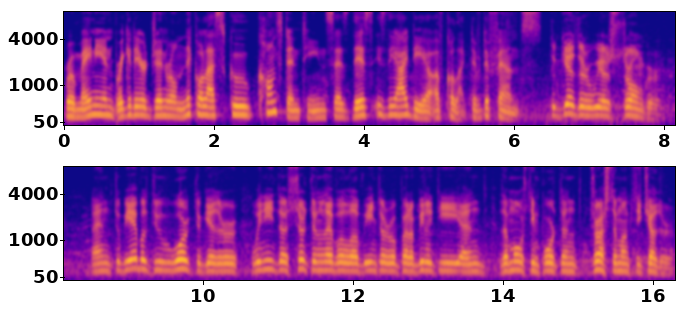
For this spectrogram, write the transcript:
Romanian Brigadier General Nicolascu Constantin says this is the idea of collective defense. Together we are stronger. And to be able to work together, we need a certain level of interoperability and, the most important, trust amongst each other.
